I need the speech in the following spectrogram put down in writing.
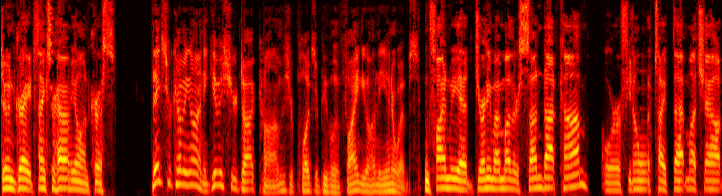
Doing great. Thanks for having me on, Chris. Thanks for coming on and give us your dot coms, your plugs where people can find you on the interwebs. You can find me at journeymymotherson.com or if you don't want to type that much out,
